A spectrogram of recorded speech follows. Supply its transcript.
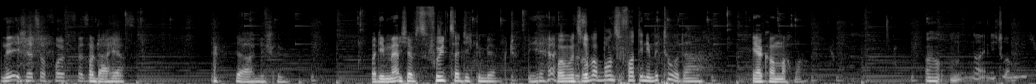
Nee, ich hätte es auch voll versucht. Von daher. Ja, nicht schlimm. Aber die Map. Ich hab's frühzeitig gemerkt. ja. Wollen wir uns rüberbauen sofort in die Mitte oder? ja, komm, mach mal. Oh, nein, ich mich nicht.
